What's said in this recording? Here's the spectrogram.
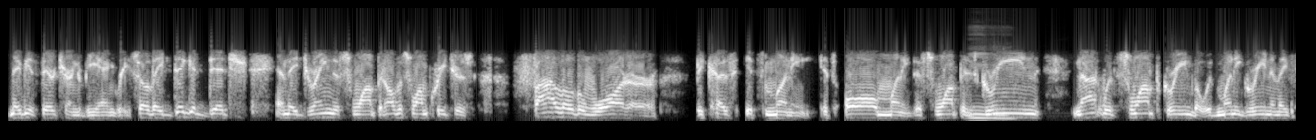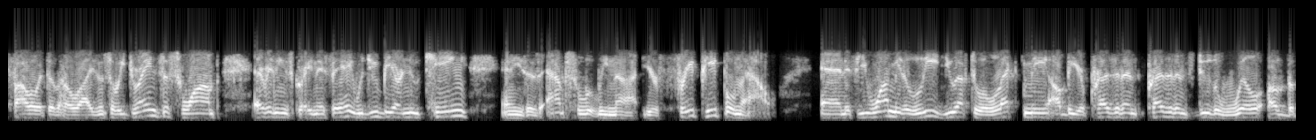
maybe it's their turn to be angry. So they dig a ditch and they drain the swamp, and all the swamp creatures follow the water because it's money. It's all money. The swamp is mm. green, not with swamp green, but with money green, and they follow it to the horizon. So he drains the swamp. Everything's great. And they say, Hey, would you be our new king? And he says, Absolutely not. You're free people now. And if you want me to lead, you have to elect me. I'll be your president. Presidents do the will of the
